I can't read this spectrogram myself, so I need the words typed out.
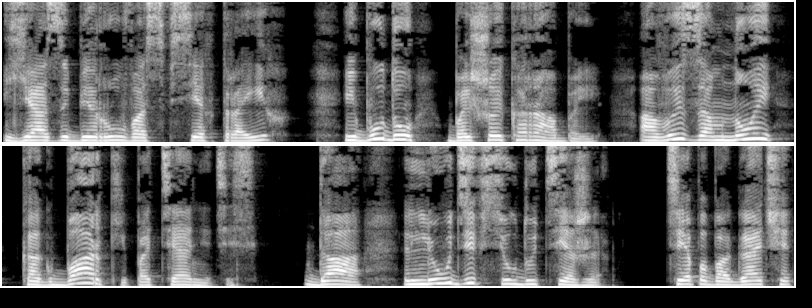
«Я заберу вас всех троих и буду большой корабль, а вы за мной, как барки, потянетесь. Да, люди всюду те же, те побогаче,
